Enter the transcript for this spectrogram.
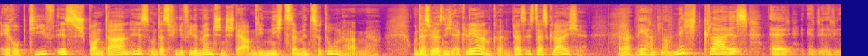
eruptiv ist, spontan ist und dass viele, viele Menschen sterben, die nichts damit zu tun haben. Ja? Und dass wir das nicht erklären können. Das ist das Gleiche. Ja? Während noch nicht klar ist, äh, äh,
